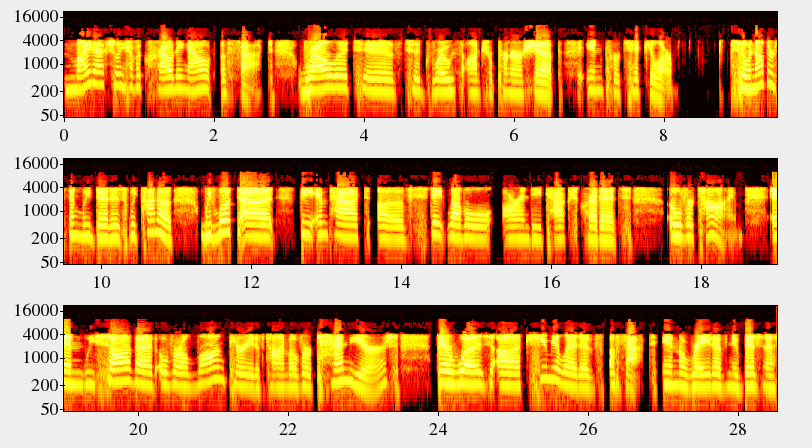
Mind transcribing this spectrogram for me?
might actually have a crowding out effect relative to growth entrepreneurship in particular. So another thing we did is we kind of we looked at the impact of state level R&D tax credits over time. And we saw that over a long period of time, over 10 years, there was a cumulative effect in the rate of new business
